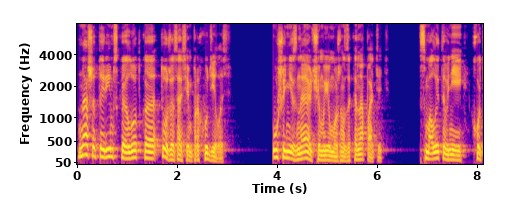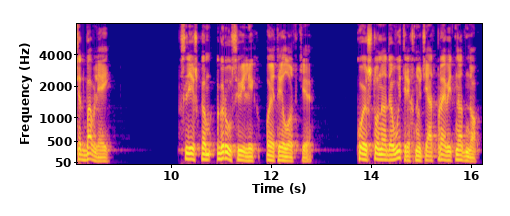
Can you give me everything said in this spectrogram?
Наша-то римская лодка тоже совсем прохудилась. Уж и не знаю, чем ее можно законопатить. Смолы-то в ней хоть отбавляй. Слишком груз велик у этой лодки. Кое-что надо вытряхнуть и отправить на дно,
